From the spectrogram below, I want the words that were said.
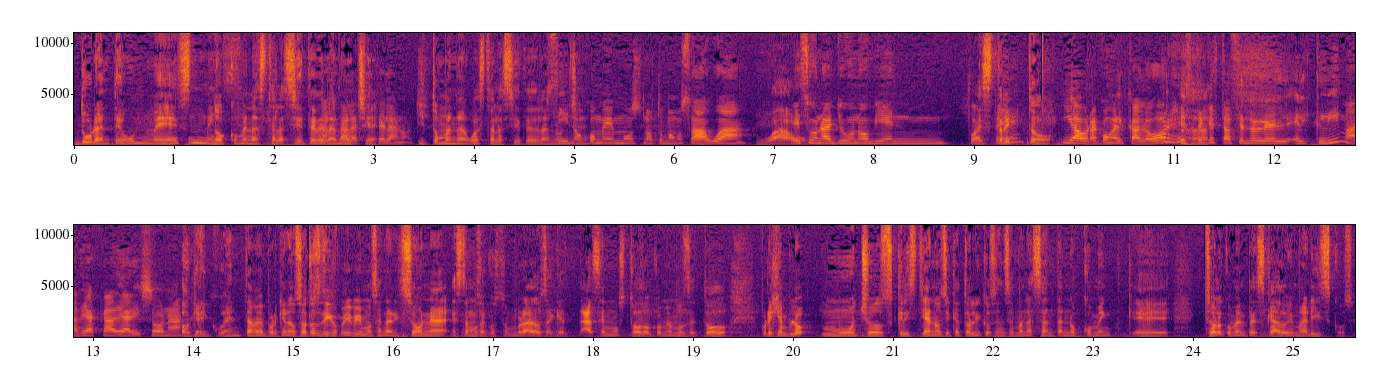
Durante un mes, Un mes. no comen hasta las 7 de la noche. las de la noche. Y toman agua hasta las 7 de la noche. Si no comemos, no tomamos agua. Guau. Es un ayuno bien fuerte. Estricto. Y ahora con el calor, este Ajá. que está haciendo el, el clima de acá de Arizona. Ok, cuéntame, porque nosotros, digo, vivimos en Arizona, estamos acostumbrados a que hacemos todo, comemos de todo. Por ejemplo, muchos cristianos y católicos en Semana Santa no comen, eh, solo comen pescado y mariscos,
